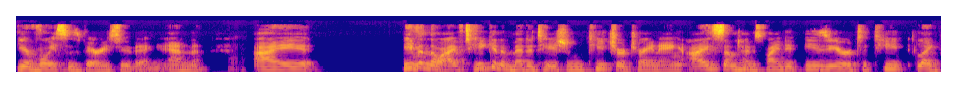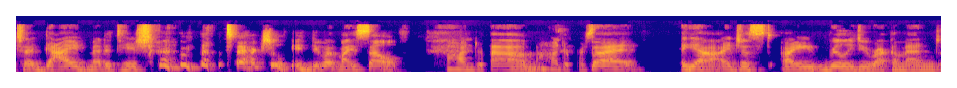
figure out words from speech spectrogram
your voice is very soothing. And I even though I've taken a meditation teacher training, I sometimes find it easier to teach, like to guide meditation to actually do it myself. A hundred, um, hundred percent. But yeah, I just, I really do recommend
